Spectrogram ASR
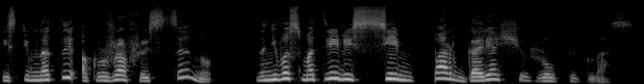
Из темноты, окружавшей сцену, на него смотрели семь пар горящих желтых глаз.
